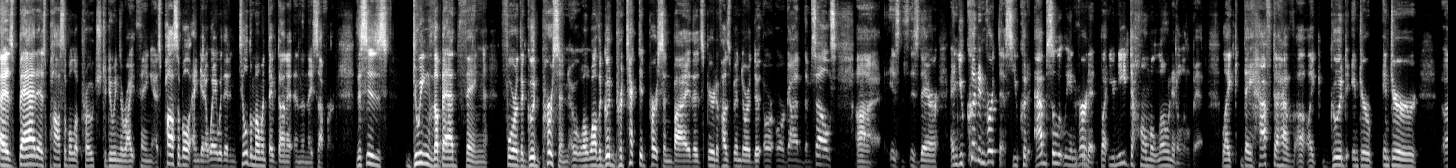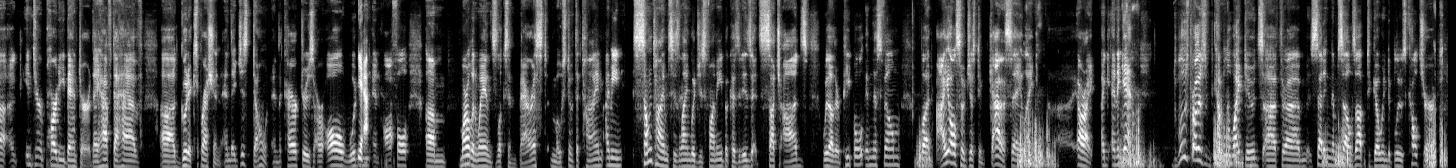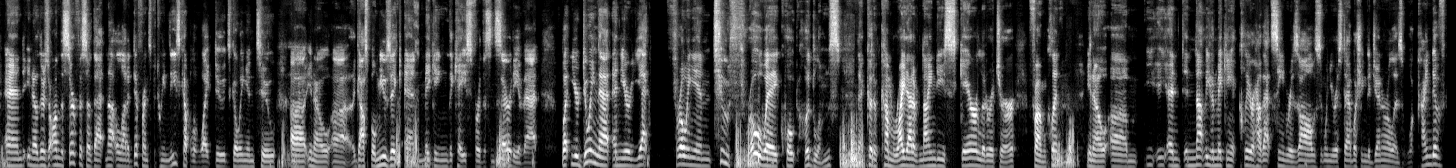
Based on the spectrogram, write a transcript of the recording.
as bad as possible approach to doing the right thing as possible and get away with it until the moment they've done it and then they suffer this is doing the bad thing for the good person, while, the good protected person by the spirit of husband or or, or God themselves uh, is is there. And you could invert this. You could absolutely invert it, but you need to home alone it a little bit. Like they have to have uh, like good inter inter uh, inter party banter. They have to have uh, good expression, and they just don't. And the characters are all wooden Yeah. and awful. Um, Marlon Wayans looks embarrassed most of the time. I mean, sometimes his language is funny because it is at such odds with other people in this film. But I also just gotta say, like, uh, all right, and again, the Blues Brothers, a couple of white dudes, uh, th- um, setting themselves up to go into blues culture, and you know, there's on the surface of that not a lot of difference between these couple of white dudes going into, uh, you know, uh, gospel music and making the case for the sincerity of that. But you're doing that, and you're yet throwing in two throwaway quote hoodlums that could have come right out of 90s scare literature from Clinton you know um and and not even making it clear how that scene resolves when you're establishing the general as what kind of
